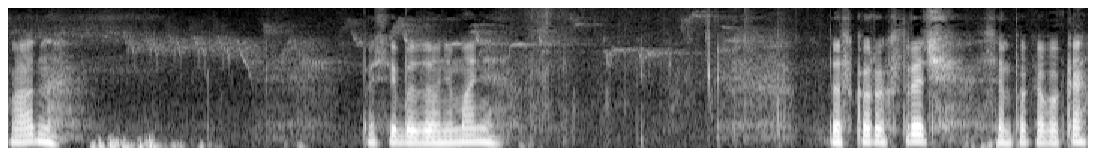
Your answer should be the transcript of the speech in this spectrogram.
Ладно. Спасибо за внимание. До скорых встреч. Всем пока-пока.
